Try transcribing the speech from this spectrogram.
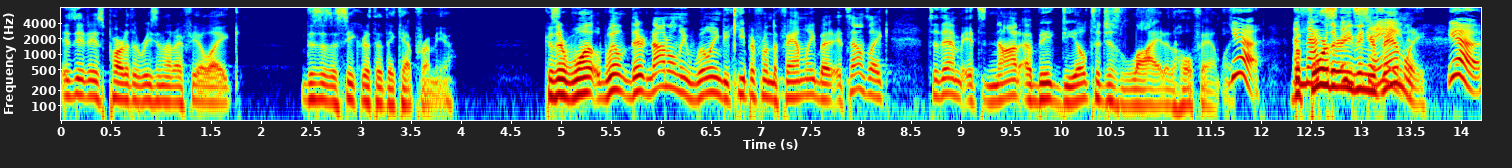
is it is part of the reason that I feel like this is a secret that they kept from you, because they're one, will they're not only willing to keep it from the family, but it sounds like to them it's not a big deal to just lie to the whole family yeah before they're even your family. Yeah,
